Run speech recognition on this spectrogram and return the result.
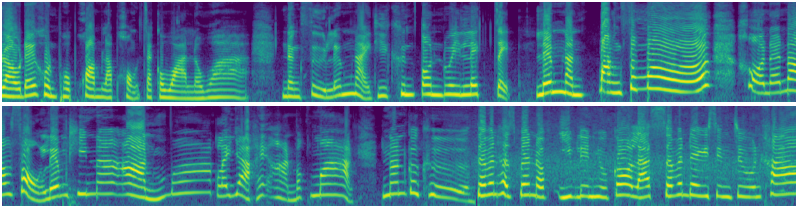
เราได้ค้นพบความลับของจักรวาลแล้วว่า หนังสือเล่มไหนที่ขึ้นต้นด้วยเลขเจ็ดเล่มนั้นปังเสมอ ขอแนะนำสองเล่มที่น่าอ่านมากและอยากให้อ่านมากๆ นั่นก็คือ Seven Husbands of Evelyn Hugo และ Seven Days in June ค่ะ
